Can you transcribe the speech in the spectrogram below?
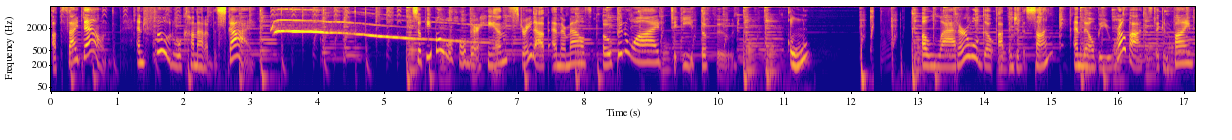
upside down, and food will come out of the sky. So people will hold their hands straight up and their mouths open wide to eat the food. Ooh. A ladder will go up into the sun, and there'll be robots that can find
